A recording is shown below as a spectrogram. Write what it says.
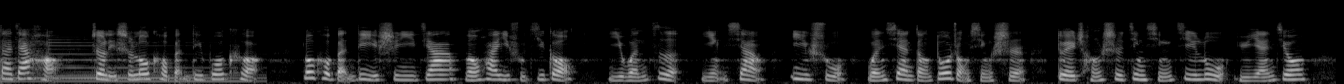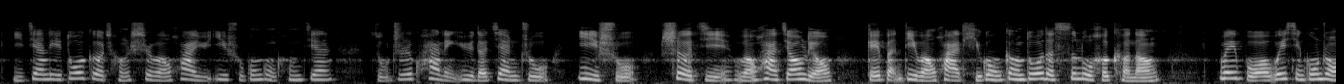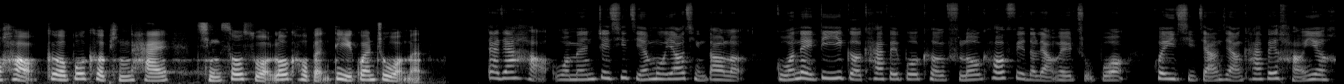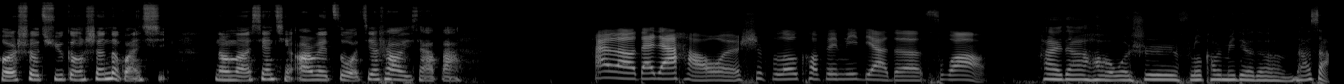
大家好，这里是 Local 本地播客。Local 本地是一家文化艺术机构，以文字、影像、艺术、文献等多种形式对城市进行记录与研究，以建立多个城市文化与艺术公共空间，组织跨领域的建筑、艺术、设计、文化交流，给本地文化提供更多的思路和可能。微博、微信公众号、各播客平台，请搜索 “local 本地”，关注我们。大家好，我们这期节目邀请到了国内第一个咖啡播客 “Flow Coffee” 的两位主播，会一起讲讲咖啡行业和社区更深的关系。那么，先请二位自我介绍一下吧。Hello，大家好，我是 Flow Coffee Media 的 Swan。嗨，大家好，我是 Flow Coffee Media 的 NASA。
